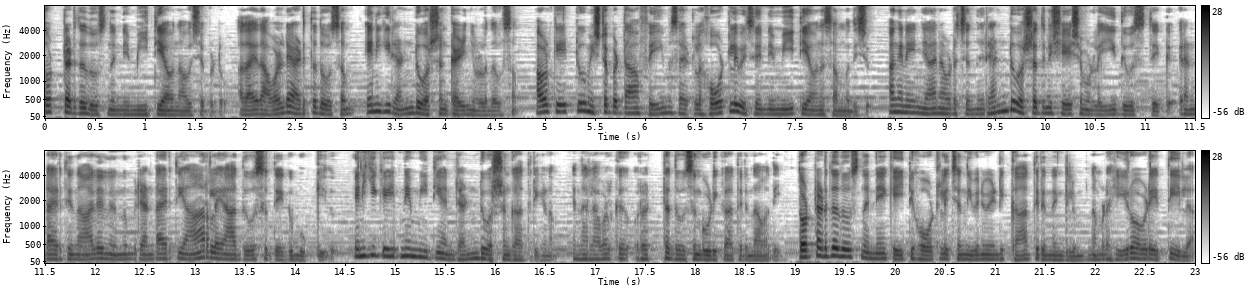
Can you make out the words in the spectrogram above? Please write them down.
തൊട്ടടുത്ത ദിവസം തന്നെ മീറ്റ് ചെയ്യാമെന്ന് ആവശ്യപ്പെട്ടു. അതായത് അവളുടെ അടുത്ത ദിവസം എനിക്ക് രണ്ട് വർഷം കഴിഞ്ഞുള്ള ദിവസം. അവൾക്ക് ഏറ്റവും ഇഷ്ടപ്പെട്ട ആ ഫേമസ് ആയിട്ടുള്ള ഹോട്ടലിൽ വെച്ച് തന്നെ മീറ്റ് ചെയ്യാമെന്ന് സമ്മതിച്ചു. അങ്ങനെ ഞാൻ അവിടെ ചെന്ന് രണ്ട് വർഷത്തിന് ശേഷമുള്ള ഈ ദിവസത്തേക്ക് രണ്ടായിരത്തി നാലിൽ നിന്നും രണ്ടായിരത്തി ആറിലെ ആ ദിവസത്തേക്ക് ബുക്ക് ചെയ്തു. എനിക്ക് കെയ്റ്റിനെ മീറ്റ് ചെയ്യാൻ രണ്ട് വർഷം കാത്തിരിക്കണം. എന്നാൽ അവൾക്ക് ഒരൊറ്റ ദിവസം കൂടി കാത്തിരുന്നാൽ മതി. തൊട്ടടുത്ത ദിവസം തന്നെ കെയ്റ്റ് ഹോട്ടലിൽ ചെന്ന് ഇവന് വേണ്ടി കാത്തിരുന്നെങ്കിലും നമ്മുടെ ഹീറോ അവിടെ എത്തിയില്ല.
